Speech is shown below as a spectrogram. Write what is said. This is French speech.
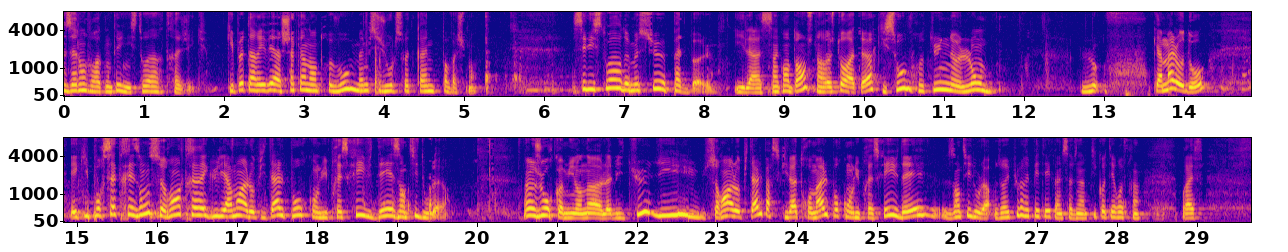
nous allons vous raconter une histoire tragique qui peut arriver à chacun d'entre vous, même si je vous le souhaite quand même pas vachement. C'est l'histoire de monsieur Patbol. Il a 50 ans, c'est un restaurateur qui souffre d'une longue. qui a mal au dos et qui, pour cette raison, se rend très régulièrement à l'hôpital pour qu'on lui prescrive des antidouleurs. Un jour, comme il en a l'habitude, il se rend à l'hôpital parce qu'il a trop mal pour qu'on lui prescrive des antidouleurs. Vous auriez pu le répéter quand même, ça faisait un petit côté refrain. Bref,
